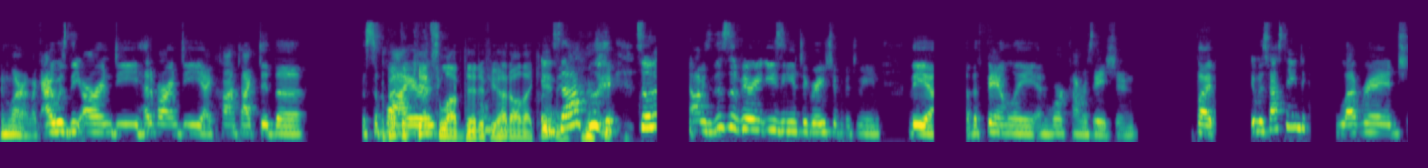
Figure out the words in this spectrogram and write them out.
and learn. Like I was the R and D head of R and D. I contacted the the suppliers. the kids loved it if you had all that candy. Exactly. so obviously, this is a very easy integration between the uh, the family and work conversation. But it was fascinating to leverage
